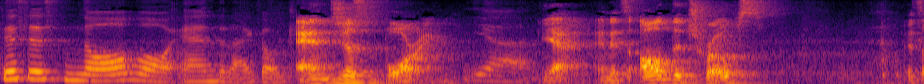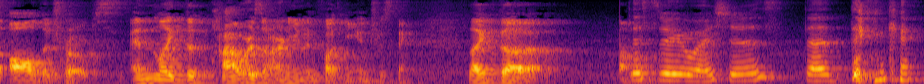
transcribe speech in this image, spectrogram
This is normal and like okay. and just boring. Yeah. Yeah, and it's all the tropes. It's all the tropes, and like the powers aren't even fucking interesting. Like the um, The three wishes that they can.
